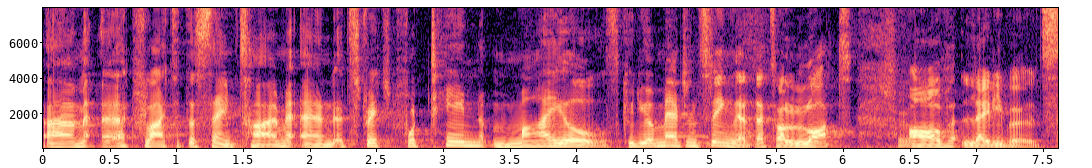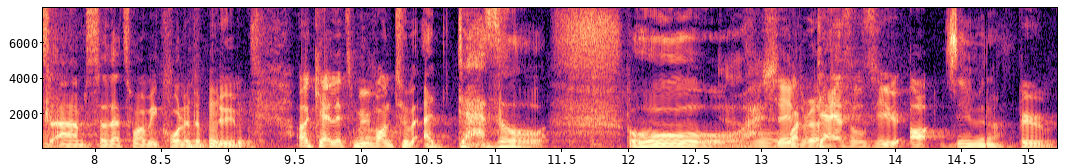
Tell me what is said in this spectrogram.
um, at flight at the same time, and it stretched for 10 miles. Could you imagine seeing that? That's a lot of ladybirds. Um, so that's why we call it a bloom. okay, let's move on to a dazzle. Oh, what dazzles you? Oh, Zebra. boom.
